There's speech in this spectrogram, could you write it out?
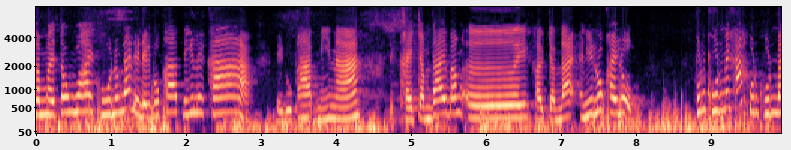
ทำไมต้องไหว้ครูน้องนะเด็กๆดูภาพนี้เลยค่ะ เด็กดูภาพนี้นะ ใครจำได้บ้างเอ่ยใครจำได้ อันนี้ลูกใครลูก คุ้นๆไหมคะ คุ้นๆไหม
